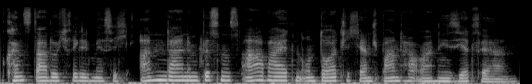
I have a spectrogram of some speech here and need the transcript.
Du kannst dadurch regelmäßig an deinem Business arbeiten und deutlich entspannter organisiert werden.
